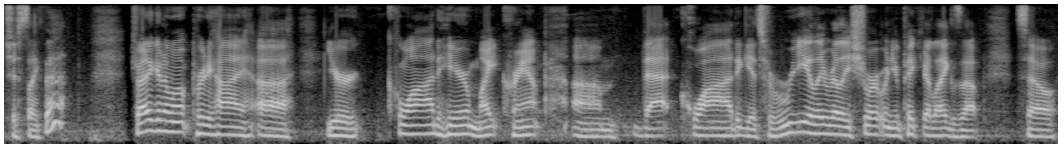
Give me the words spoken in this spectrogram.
Just like that. Try to get them up pretty high. Uh, your quad here might cramp. Um, that quad gets really, really short when you pick your legs up. So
